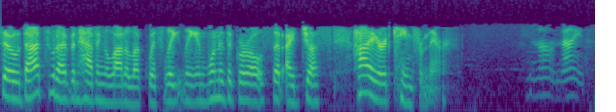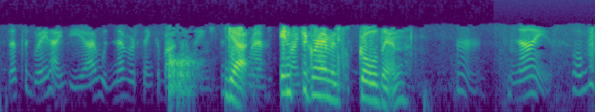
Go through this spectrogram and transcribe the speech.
So that's what I've been having a lot of luck with lately. And one of the girls that I just hired came from there. No, nice. That's a great idea. I would never think about doing Instagram. Yeah, Instagram is golden. Hmm. Nice. Well, good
